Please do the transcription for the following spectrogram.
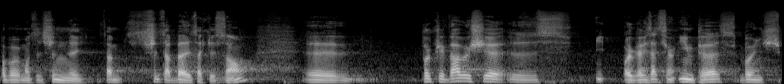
poboru mocy czynnej, tam trzy tabele takie są, y, pokrywały się y, z organizacją imprez bądź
